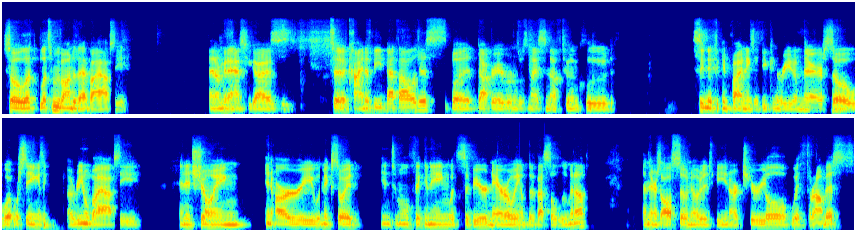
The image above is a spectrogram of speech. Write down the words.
So let, let's move on to that biopsy. And I'm going to ask you guys to kind of be pathologists, but Dr. Abrams was nice enough to include significant findings if you can read them there. So what we're seeing is a renal biopsy and it's showing an artery with myxoid intimal thickening with severe narrowing of the vessel lumina. And there's also noted to be an arteriole with thrombus.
